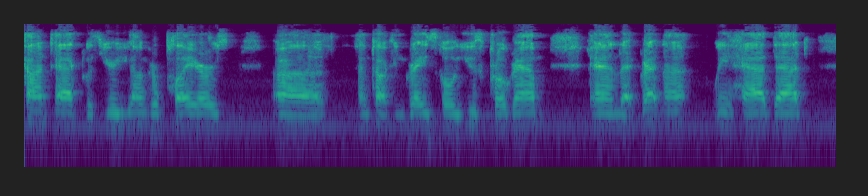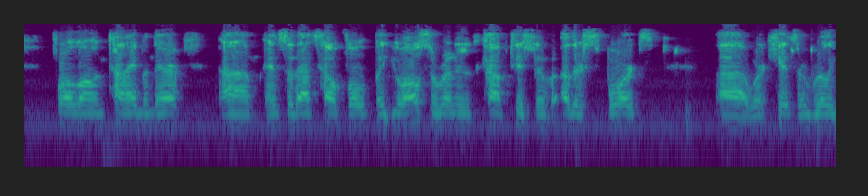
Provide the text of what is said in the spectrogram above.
contact with your younger players. Uh, I'm talking grade school youth program, and at Gretna we had that for a long time in there, um, and so that's helpful. But you also run into the competition of other sports uh, where kids are really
